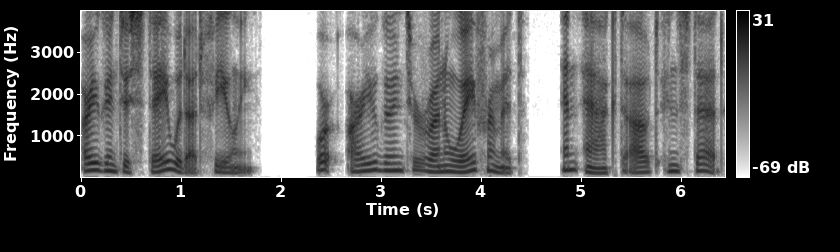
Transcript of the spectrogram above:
Are you going to stay with that feeling or are you going to run away from it and act out instead?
